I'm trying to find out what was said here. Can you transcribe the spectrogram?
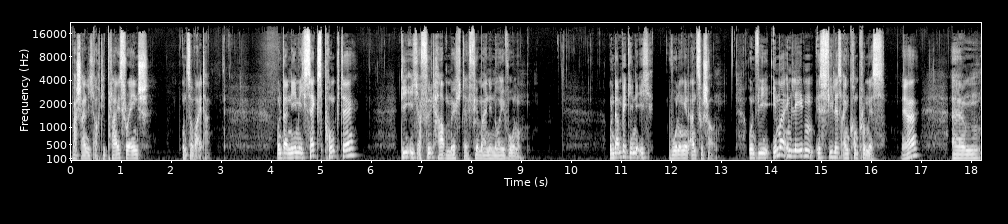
wahrscheinlich auch die Preisrange und so weiter. Und dann nehme ich sechs Punkte, die ich erfüllt haben möchte für meine neue Wohnung. Und dann beginne ich Wohnungen anzuschauen. Und wie immer im Leben ist vieles ein Kompromiss. Ja? Ähm,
